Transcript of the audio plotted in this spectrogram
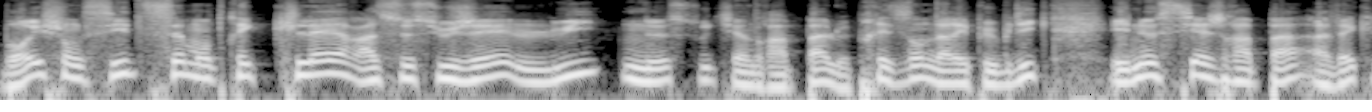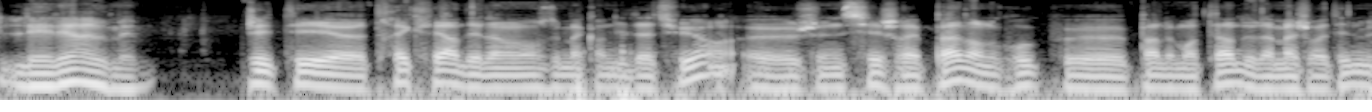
Boris Chongsit s'est montré clair à ce sujet. Lui ne soutiendra pas le président de la République et ne siégera pas avec les LR eux-mêmes. Été euh, très clair dès l'annonce de ma candidature. Euh, je ne siégerai pas dans le groupe parlementaire de la majorité de M.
